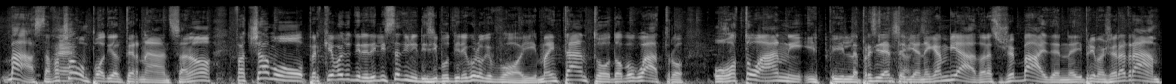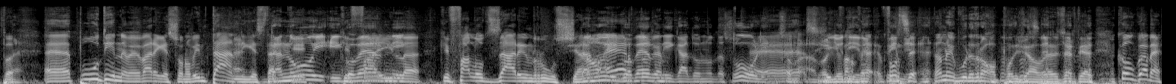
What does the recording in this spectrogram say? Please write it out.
Basta, facciamo Eh. un po' di alternanza, no? Facciamo, perché voglio dire, degli Stati Uniti si può dire quello che vuoi, ma intanto dopo 4 o 8 anni il, il presidente Esatto. viene cambiato. Adesso c'è Biden, prima c'era Trump, eh, Putin, mi pare che sono vent'anni Eh, che sta da che- noi i che fa governi- il- che fa lo zar in Russia. Da no? noi i Erdogan- governi cadono da soli, eh, insomma, sì, voglio vabbè, dire. forse quindi- da noi pure troppo, diciamo. certi. Comunque, vabbè,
